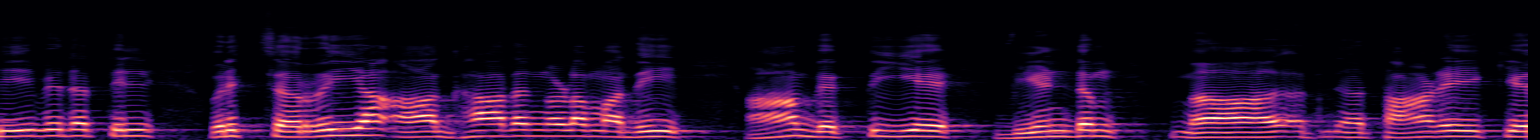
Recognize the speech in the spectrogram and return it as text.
ജീവിതത്തിൽ ഒരു ചെറിയ ആഘാതങ്ങൾ മതി. ആ വ്യക്തിയെ വീണ്ടും താഴേക്ക്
